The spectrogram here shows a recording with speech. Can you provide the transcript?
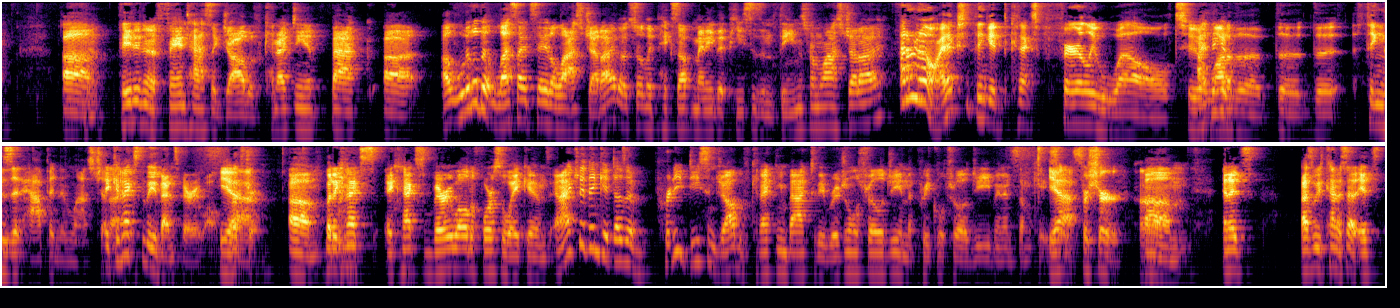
Um, They did a fantastic job of connecting it back. Uh, a little bit less, I'd say, to Last Jedi, but it certainly picks up many of the pieces and themes from Last Jedi. I don't know. I actually think it connects fairly well to I a lot it- of the, the, the things that happen in Last Jedi. It connects to the events very well. Yeah. That's true. Um, but it connects it connects very well to Force Awakens, and I actually think it does a pretty decent job of connecting back to the original trilogy and the prequel trilogy, even in some cases. Yeah, for sure. Um, and it's as we've kind of said, it's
